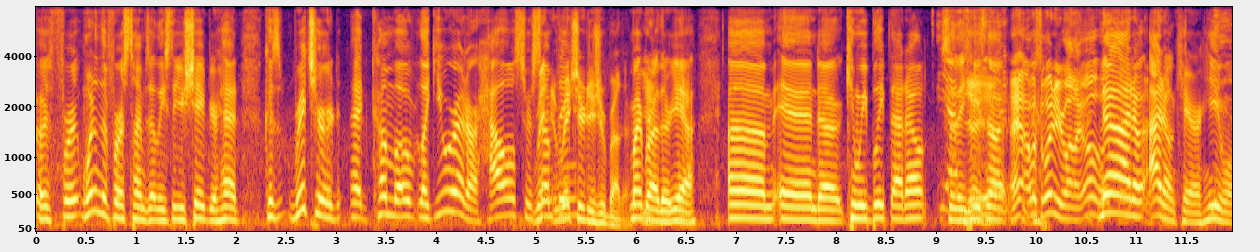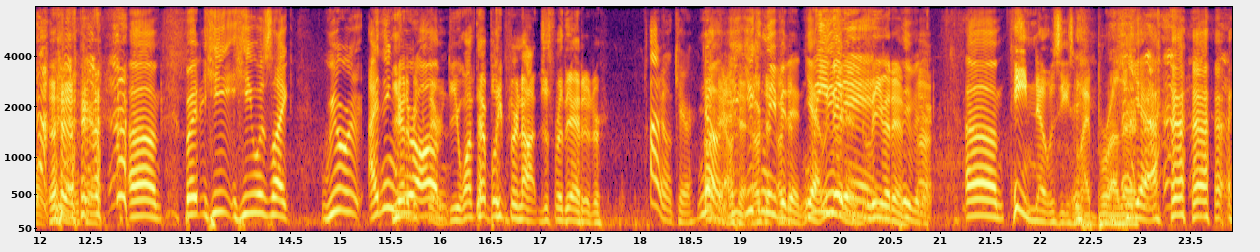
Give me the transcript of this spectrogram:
uh, for one of the first times at least, that you shaved your head because Richard had come over. Like you were at our house or Ri- something. Richard is your brother. my brother. Yeah. Um, and uh, can we bleep that out so that Yeah, he's yeah. not? Hey, I was wondering. Like, oh, No, okay. I don't. I don't care. He won't. He don't care. Um, but he he was like, we were. I think You we were all. clear. Do you want that bleeped or not? Just for the editor. I don't care. No, Okay, you, okay, you can okay, leave it okay. in. Yeah, Leave leave, it it in. in. Leave it in. Leave it All in. He knows he's my brother. Yeah.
